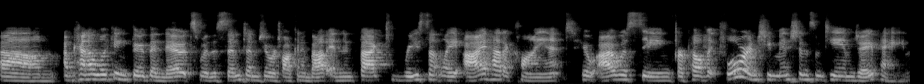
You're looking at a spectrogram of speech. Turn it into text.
Um, I'm kind of looking through the notes where the symptoms you were talking about. And in fact, recently I had a client who I was seeing for pelvic floor and she mentioned some TMJ pain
